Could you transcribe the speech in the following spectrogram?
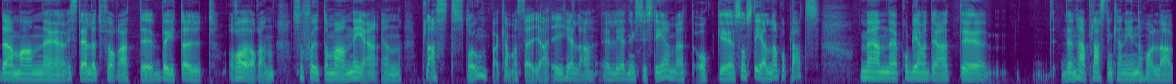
där man eh, istället för att eh, byta ut rören så skjuter man ner en plaststrumpa kan man säga i hela eh, ledningssystemet och som stelnar på plats. Men problemet är att den här plasten kan innehålla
